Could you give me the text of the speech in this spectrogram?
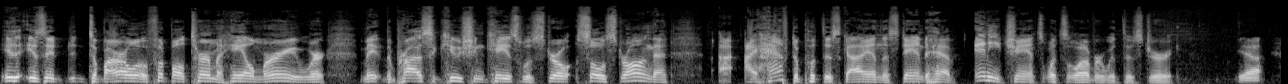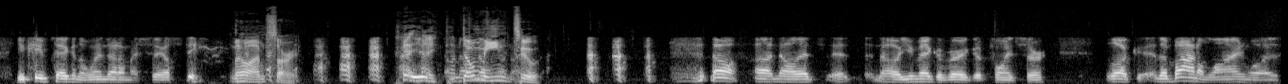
Is, is it, to borrow a football term, a Hail Mary, where the prosecution case was stro- so strong that I, I have to put this guy on the stand to have any chance whatsoever with this jury? Yeah. You keep taking the wind out of my sails, Steve. No, I'm sorry. I don't no, no, mean no, to. no, uh, no, that's it, no. You make a very good point, sir. Look, the bottom line was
